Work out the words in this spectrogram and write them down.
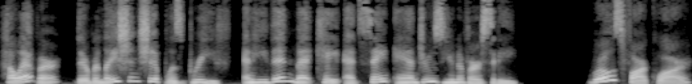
However, their relationship was brief, and he then met Kate at St. Andrews University. Rose Farquhar,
